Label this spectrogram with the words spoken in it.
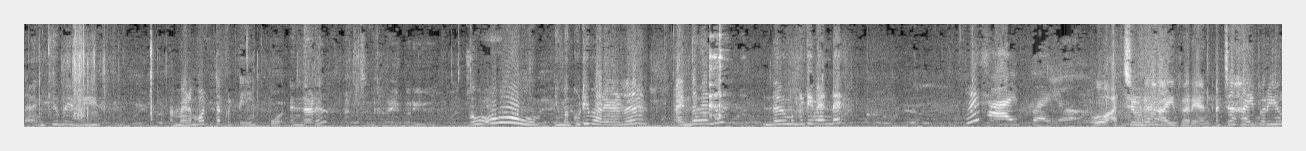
താങ്ക് യു ബേബി അമ്മയുടെ മുട്ടക്കുട്ടി. ഓ, എന്താണ്? ഓ ഓ ഇമ്മക്കുട്ടി പറയാണ്. എന്താ വേണ്ടേ? എന്താ ഇമ്മക്കുട്ടി വേണ്ടേ? ഓ അച്ഛനോട് ഹായ് പറയാൻ. അച്ഛ ഹായ് പറയൂ.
